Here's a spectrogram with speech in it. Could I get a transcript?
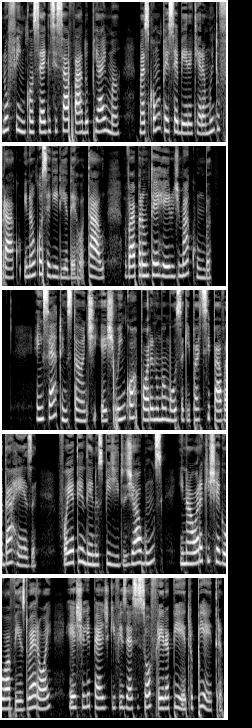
No fim, consegue se safar do Piaimã, mas como percebera que era muito fraco e não conseguiria derrotá-lo, vai para um terreiro de macumba. Em certo instante, este o incorpora numa moça que participava da reza. Foi atendendo os pedidos de alguns, e na hora que chegou a vez do herói, este lhe pede que fizesse sofrer a Pietro Pietra.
